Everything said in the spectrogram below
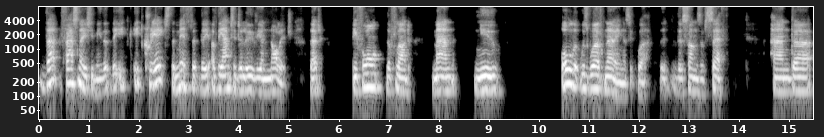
that fascinated me that the, it, it, creates the myth the, of the antediluvian knowledge that before the flood, man knew all that was worth knowing, as it were, the, the sons of Seth. And uh,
